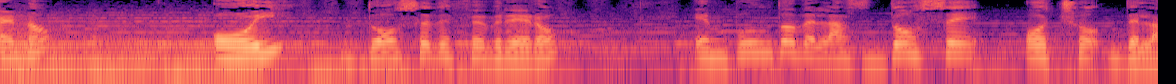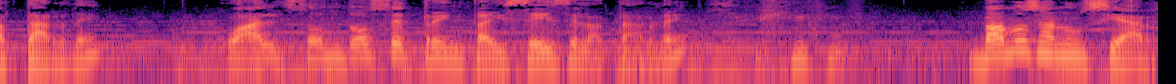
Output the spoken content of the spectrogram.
Bueno, hoy, 12 de febrero, en punto de las 12.08 de la tarde, ¿cuál? Son 12.36 de la tarde, vamos a anunciar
